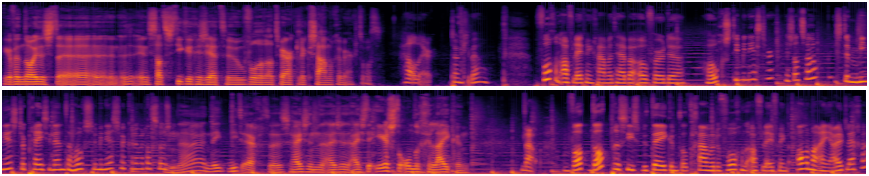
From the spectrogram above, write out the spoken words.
heb het nooit in, sta- in- in statistieken gezet hoeveel er daadwerkelijk samengewerkt wordt. Helder, dankjewel. Volgende aflevering gaan we het hebben over de hoogste minister. Is dat zo? Is de minister-president de hoogste minister? Kunnen we dat zo zien? Nee, niet, niet echt. Dus hij, is een, hij, is hij is de eerste onder gelijken. Nou, wat dat precies betekent, dat gaan we de volgende aflevering allemaal aan je uitleggen.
